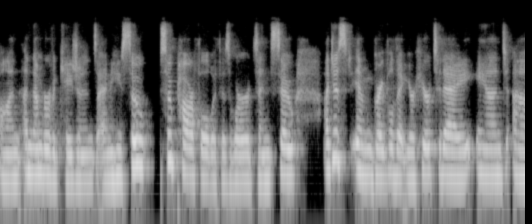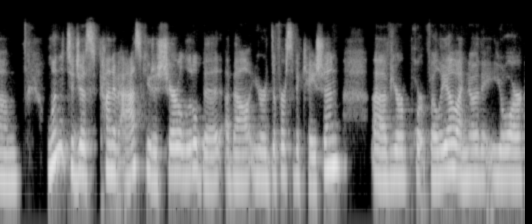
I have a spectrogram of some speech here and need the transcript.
on a number of occasions, and he's so so powerful with his words. And so, I just am grateful that you're here today and um, wanted to just kind of ask you to share a little bit about your diversification of your portfolio. I know that you're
